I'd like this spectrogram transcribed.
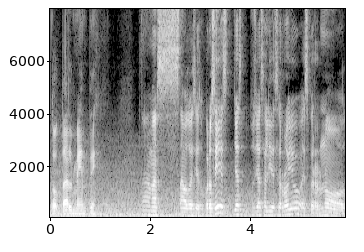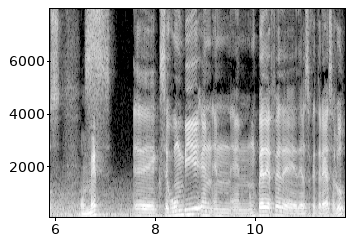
totalmente. Nada más, nada más voy a decir eso. Pero sí, ya, pues ya salí de ese rollo. Esperarnos. ¿Un mes? Eh, según vi en, en- en un PDF de, de la Secretaría de Salud,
